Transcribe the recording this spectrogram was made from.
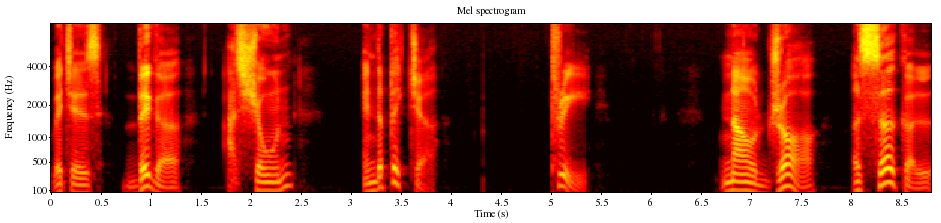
which is bigger as shown in the picture. 3. Now draw a circle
